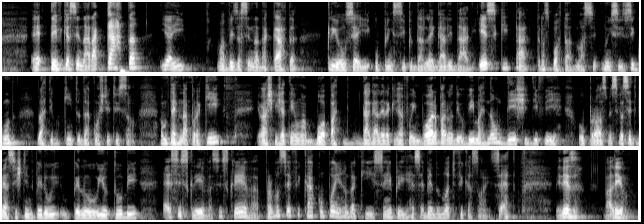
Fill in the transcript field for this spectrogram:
é, teve que assinar a carta, e aí, uma vez assinada a carta, criou-se aí o princípio da legalidade. Esse que está transportado no, no inciso 2 do artigo 5 da Constituição. Vamos terminar por aqui. Eu acho que já tem uma boa parte da galera que já foi embora, parou de ouvir, mas não deixe de ver o próximo. Se você estiver assistindo pelo, pelo YouTube, é, se inscreva, se inscreva, para você ficar acompanhando aqui, sempre recebendo notificações, certo? Beleza? Valeu!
